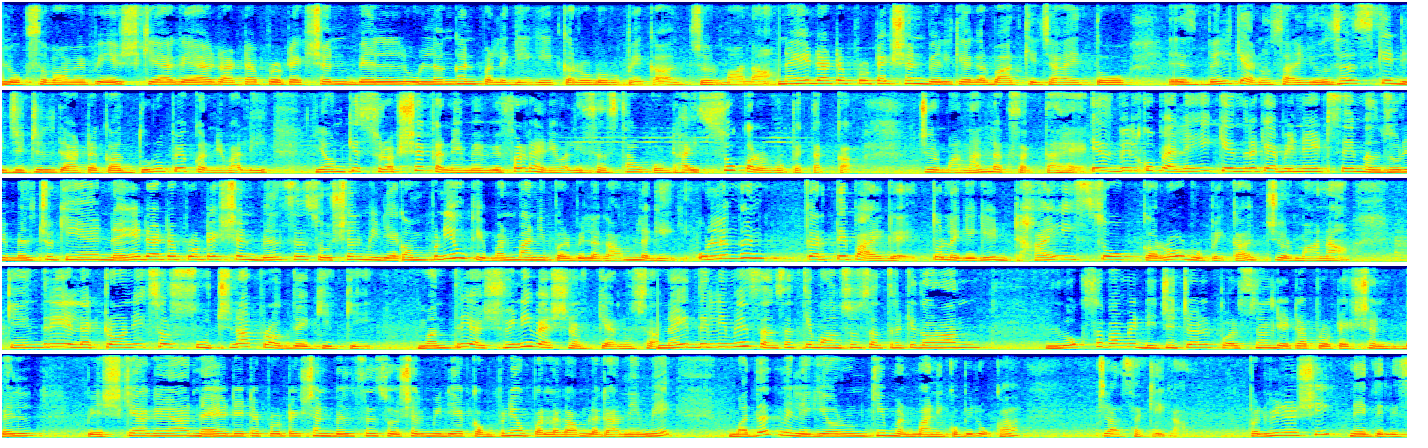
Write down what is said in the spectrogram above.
लोकसभा में पेश किया गया डाटा प्रोटेक्शन बिल उल्लंघन पर लगेगी करोड़ों रुपए का जुर्माना। नए डाटा प्रोटेक्शन बिल की अगर बात की जाए तो इस बिल के अनुसार यूज़र्स के डिजिटल डाटा का दुरुपयोग करने वाली या उनकी सुरक्षा करने में विफल रहने वाली संस्थाओं को 250 करोड़ रुपए तक का जुर्माना लग सकता है। इस बिल को पहले ही केंद्र कैबिनेट से मंजूरी मिल चुकी है। नए डाटा प्रोटेक्शन बिल से सोशल मीडिया कंपनियों की मनमानी पर भी लगाम लगेगी। उल्लंघन करते पाए गए तो लगेगी ढाई सौ करोड़ रुपए का जुर्माना। केंद्रीय इलेक्ट्रॉनिक्स और सूचना प्रौद्योगिकी मंत्री अश्विनी वैष्णव के अनुसार नई दिल्ली में संसद के मानसून सत्र के दौरान लोकसभा में digital personal data protection bill पेश किया गया। नए डेटा प्रोटेक्शन बिल से सोशल मीडिया कंपनियों पर लगाम लगाने में मदद मिलेगी और उनकी मनमानी को भी रोका जा सकेगा। परवीन सिंह नई दिल्ली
